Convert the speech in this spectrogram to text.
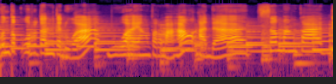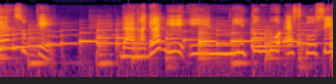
untuk urutan kedua, buah yang termahal ada semangka densuke. Dan lagi-lagi ini tumbuh eksklusif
